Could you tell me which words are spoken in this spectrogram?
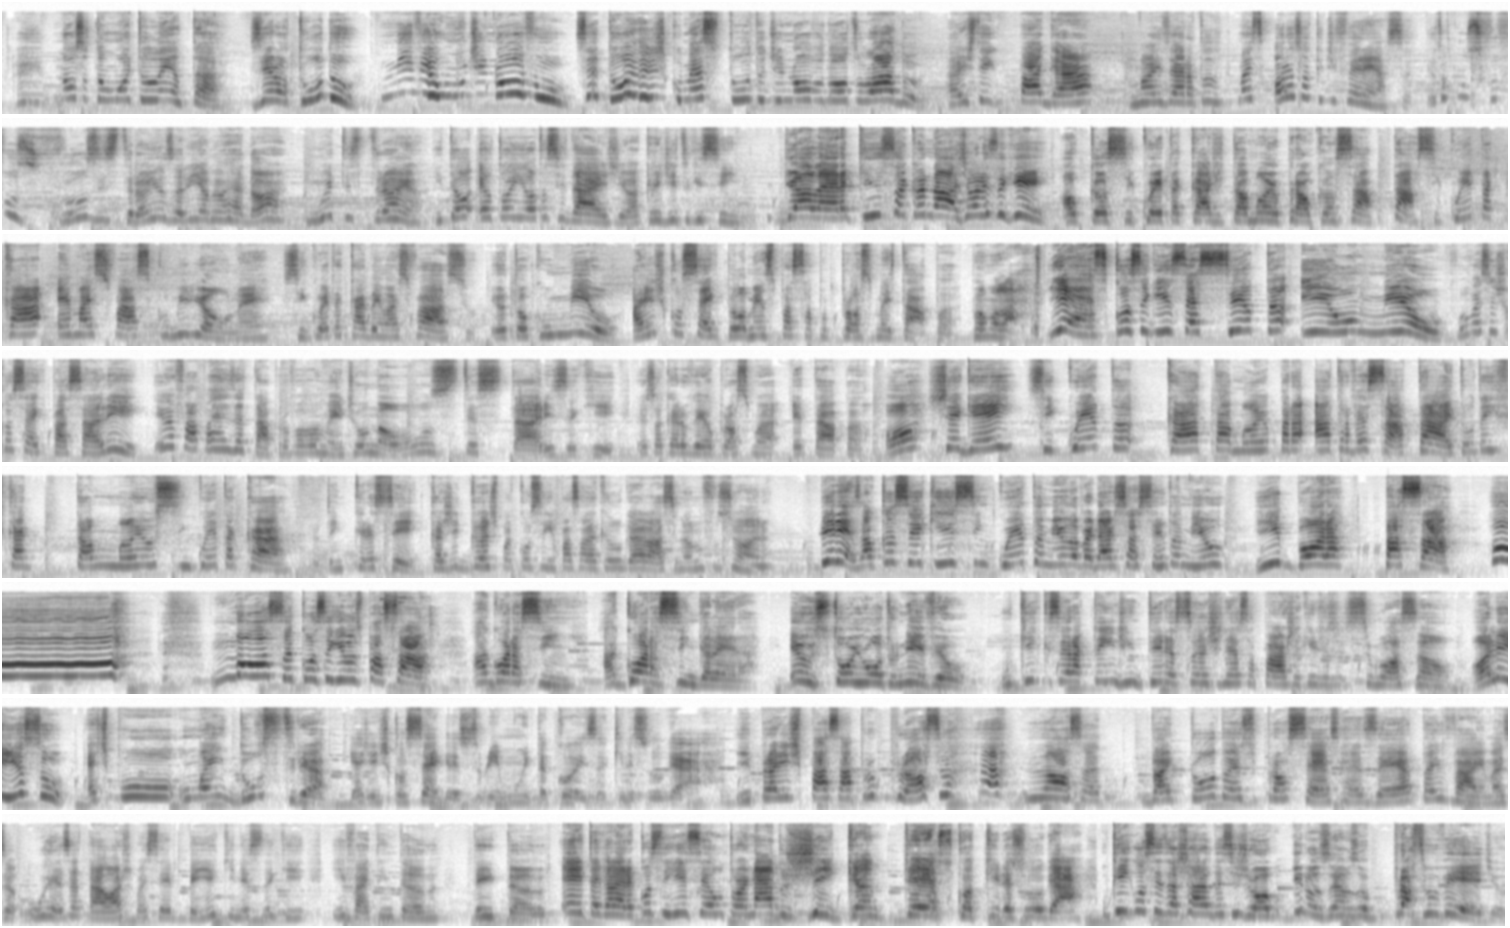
Nossa, eu tô muito lenta. Zerou tudo? Nível 1 de novo. Você é doido? A gente começa tudo de novo no outro lado. A gente tem que pagar, mas era tudo. Mas olha só que diferença. Eu tô com uns fufus flus estranhos ali ao meu redor. Muito estranho. Então eu tô em outra cidade. Eu acredito que sim. Galera, que sacanagem. Olha isso aqui. Alcance 50k de tamanho pra alcançar. Tá, 50k é mais fácil que um milhão, né? 50k é bem mais fácil. Eu tô com mil. A gente consegue pelo menos passar pra próxima etapa. Vamos vamos lá. Yes, consegui 61 mil. Vamos ver se a gente consegue passar ali. E vai falar pra resetar, provavelmente, ou não. Vamos testar isso aqui. Eu só quero ver a próxima etapa. Ó, cheguei. 50k tamanho para atravessar. Tá, então tem que ficar tamanho 50k. Eu tenho que crescer. Ficar gigante pra conseguir passar naquele lugar lá, senão não funciona. Beleza, alcancei aqui 50 mil, na verdade 60 mil. E bora passar. Oh! Nossa, conseguimos passar. Agora sim, agora sim, galera. Eu estou em outro nível. O que, que, será que tem de interessante nessa parte aqui de simulação? Olha isso! É tipo uma indústria. E a gente consegue destruir muita coisa aqui nesse lugar. E pra gente passar pro próximo... Nossa, vai todo esse processo. Reseta e vai. Mas o resetar eu acho que vai ser bem aqui nesse daqui. E vai tentando, tentando. Eita, galera, consegui ser um tornado gigantesco aqui nesse lugar. O que, que vocês acharam desse jogo? E nos vemos no próximo vídeo.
